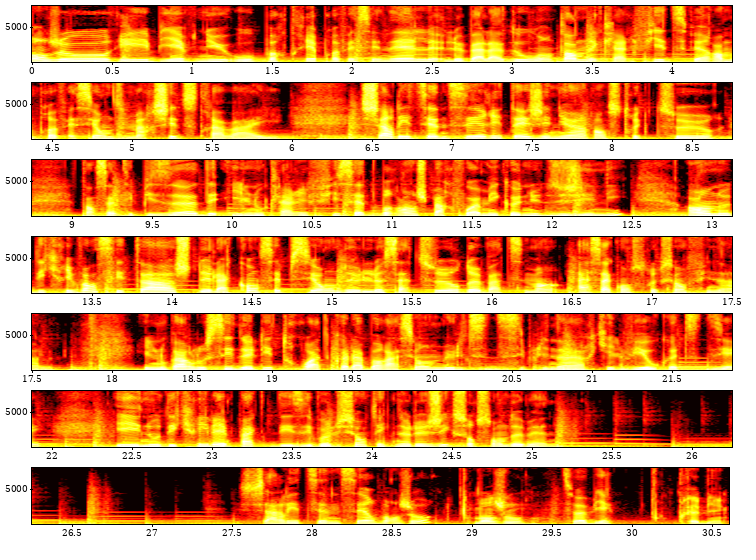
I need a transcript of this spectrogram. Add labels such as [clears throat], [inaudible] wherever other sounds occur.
Bonjour et bienvenue au Portrait professionnel, le balado où on tente de clarifier différentes professions du marché du travail. Charles-Étienne Cyr est ingénieur en structure. Dans cet épisode, il nous clarifie cette branche parfois méconnue du génie en nous décrivant ses tâches de la conception de l'ossature d'un bâtiment à sa construction finale. Il nous parle aussi de l'étroite collaboration multidisciplinaire qu'il vit au quotidien et nous décrit l'impact des évolutions technologiques sur son domaine. Charles-Étienne Cyr, bonjour. Bonjour. Tu vas bien? Très bien.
